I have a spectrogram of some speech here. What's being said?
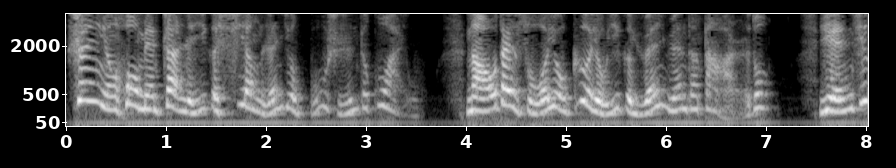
身影后面站着一个像人又不是人的怪物，脑袋左右各有一个圆圆的大耳朵，眼睛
